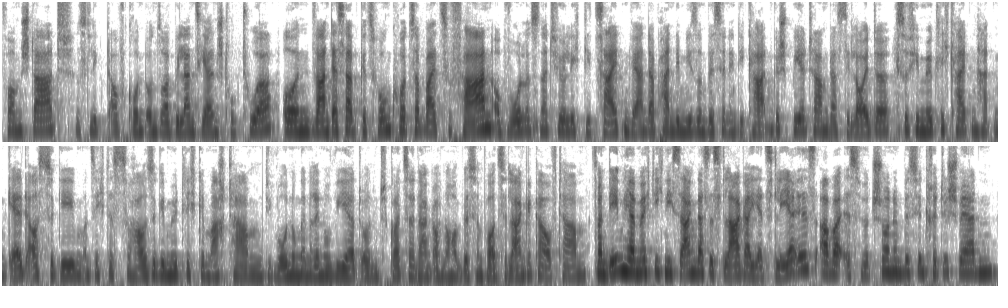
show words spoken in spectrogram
vom Staat. Das liegt aufgrund unserer bilanziellen Struktur und waren deshalb gezwungen, Kurzarbeit zu fahren, obwohl uns natürlich die Zeiten während der Pandemie so ein bisschen in die Karten gespielt haben, dass die Leute nicht so viele Möglichkeiten hatten, Geld auszugeben und sich das zu Hause gemütlich gemacht haben, die Wohnungen renoviert und Gott sei Dank auch noch ein bisschen Porzellan gekauft haben. Von dem her möchte ich nicht sagen, dass das Lager jetzt leer ist, aber es wird schon ein bisschen kritisch werden,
